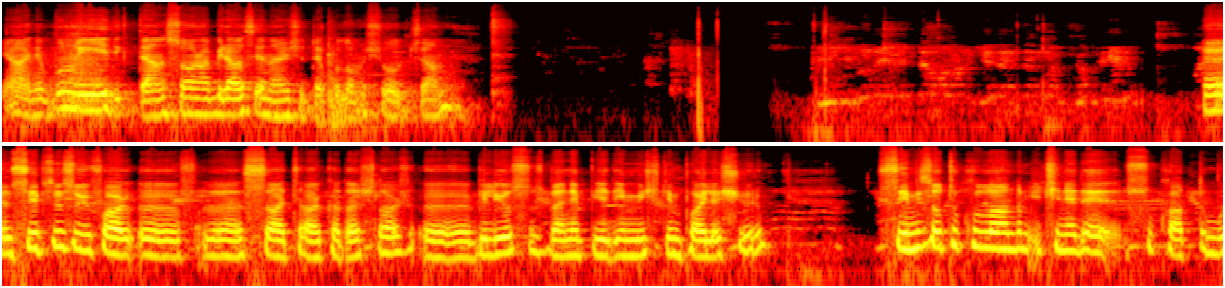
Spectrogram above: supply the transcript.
Yani bunu yedikten sonra biraz enerji depolamış olacağım. Ee, sebze suyu far, e, e, saati arkadaşlar. Ee, biliyorsunuz ben hep yediğimi içtiğimi paylaşıyorum. Semizotu kullandım. içine de su kattım. Bu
